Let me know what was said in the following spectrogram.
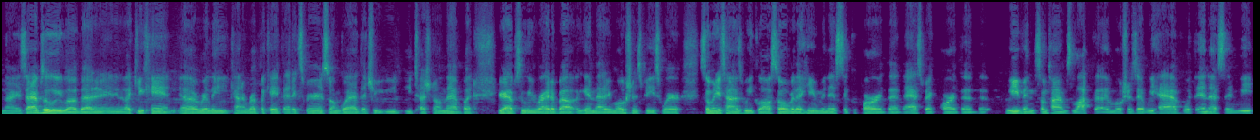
Nice. I absolutely love that. And, and like you can't uh, really kind of replicate that experience. So I'm glad that you, you, you, touched on that. But you're absolutely right about, again, that emotions piece where so many times we gloss over the humanistic part, that the aspect part, that we even sometimes lock the emotions that we have within us and we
